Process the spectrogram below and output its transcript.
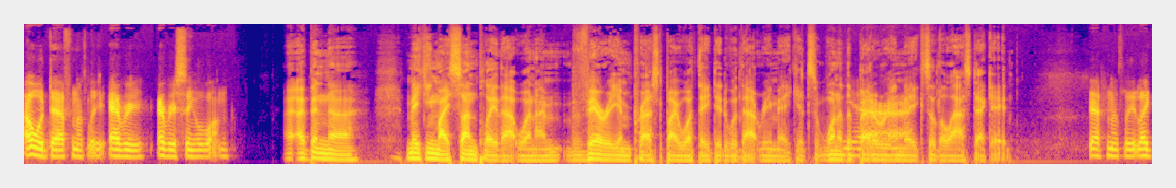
I would definitely every every single one. I, have been uh, making my son play that one. I'm very impressed by what they did with that remake. It's one of the yeah. better remakes of the last decade. Definitely, like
